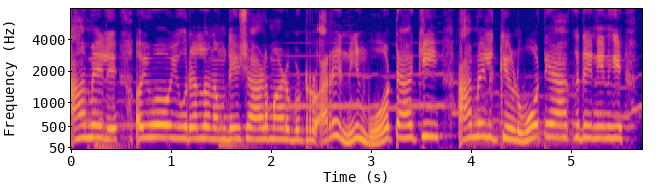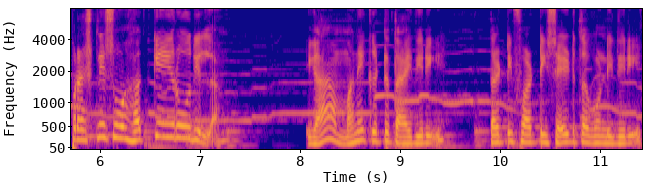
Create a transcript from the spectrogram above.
ಆಮೇಲೆ ಅಯ್ಯೋ, ಇವರೆಲ್ಲ ನಮ್ಮ ದೇಶ ಹಾಳು ಮಾಡಿಬಿಟ್ರು. ಅರೆ, ನೀನು ಓಟ್ ಹಾಕಿ ಆಮೇಲೆ ಕೇಳು. ಓಟೇ ಹಾಕದೆ ನಿನಗೆ ಪ್ರಶ್ನಿಸುವ ಹಕ್ಕೇ ಇರುವುದಿಲ್ಲ ಈಗ ಮನೆ ಕಟ್ಟುತ್ತಾ ಇದ್ದೀರಿ? ತರ್ಟಿ ಫಾರ್ಟಿ ಸೈಡ್ ತೊಗೊಂಡಿದ್ದೀರಿ.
